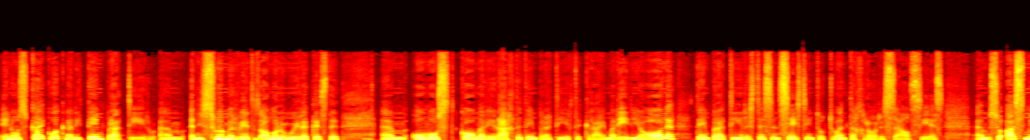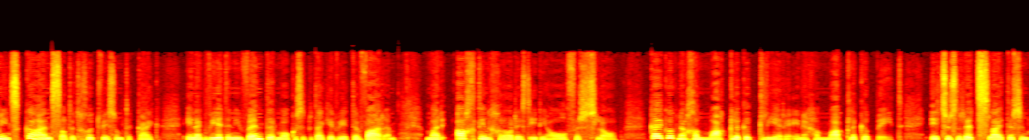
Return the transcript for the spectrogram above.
En ons kyk ook na die temperatuur. Um, in die somer weet ons almal hoe moeilik is dit um, om ons kamer die regte temperatuur te kry, maar die ideale temperatuur is tussen 16 tot 20 grade Celsius. Um, so as mens kan, sal dit goed wees om te kyk en ek weet in die winter maak ons dit baie keer weer te warm, maar 18 grade is ideaal vir slaap. Kyk ook na gemaklike klere en 'n gemaklike bed. Iets soos ritsluiters en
